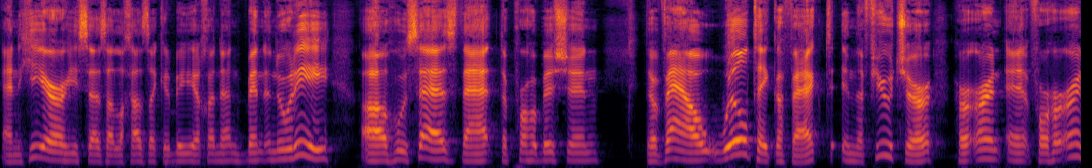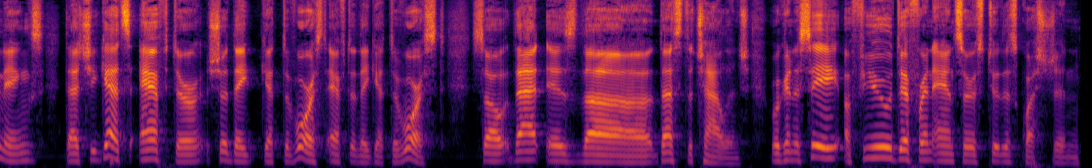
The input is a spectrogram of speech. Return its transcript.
And here he says halachas like Rabbi Yochanan ben uh, who says that the prohibition the vow will take effect in the future her earn, uh, for her earnings that she gets after should they get divorced after they get divorced. So that is the that's the challenge. We're going to see a few different answers to this question.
